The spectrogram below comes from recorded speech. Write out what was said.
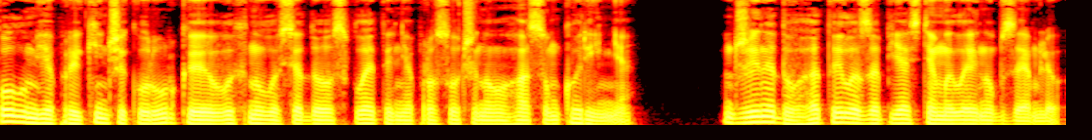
полум'я при кінчику рурки вихнулося до сплетення просоченого гасом коріння. Джинет вгатила зап'ястям Ілейн об землю.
